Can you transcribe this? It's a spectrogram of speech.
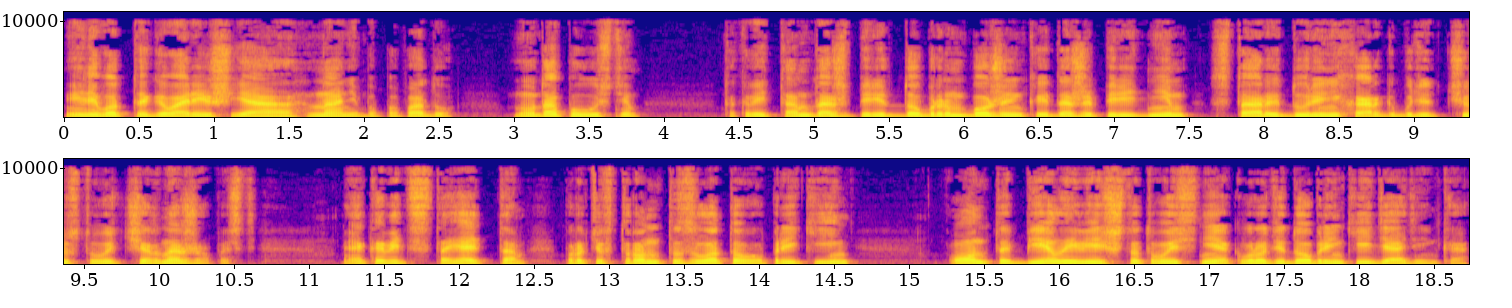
Или вот ты говоришь, я на небо попаду. Ну, допустим. Так ведь там даже перед добрым боженькой, даже перед ним старый дурень Харг будет чувствовать черножопость. Эка ведь стоять там против трона-то золотого, прикинь. Он-то белый весь, что твой снег, вроде добренький дяденька.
